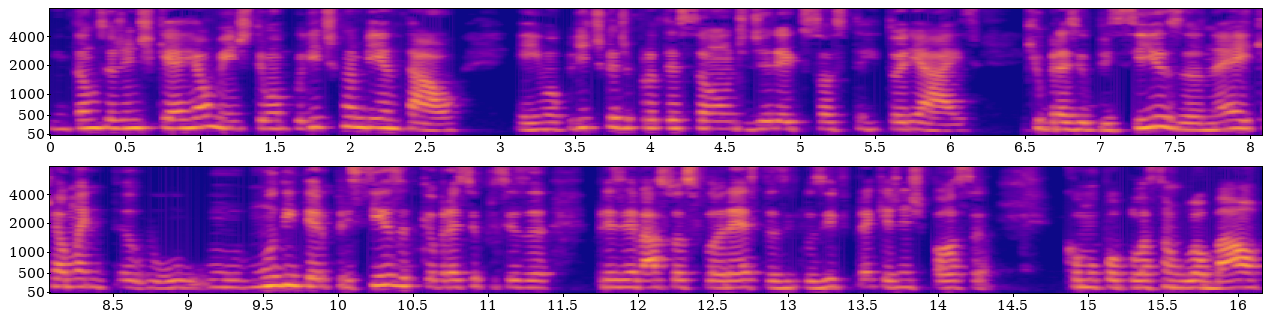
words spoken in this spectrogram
Então, se a gente quer realmente ter uma política ambiental e uma política de proteção de direitos socioterritoriais que o Brasil precisa, né, e que uma, o, o, mundo inteiro precisa, porque o Brasil precisa preservar suas florestas, inclusive para que a gente possa, como população global,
